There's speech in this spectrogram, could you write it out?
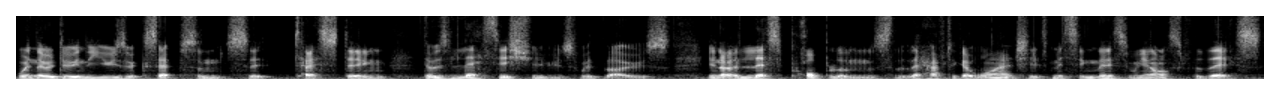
when they were doing the user acceptance testing there was less issues with those you know and less problems that they have to go well actually it's missing this and we asked for this.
